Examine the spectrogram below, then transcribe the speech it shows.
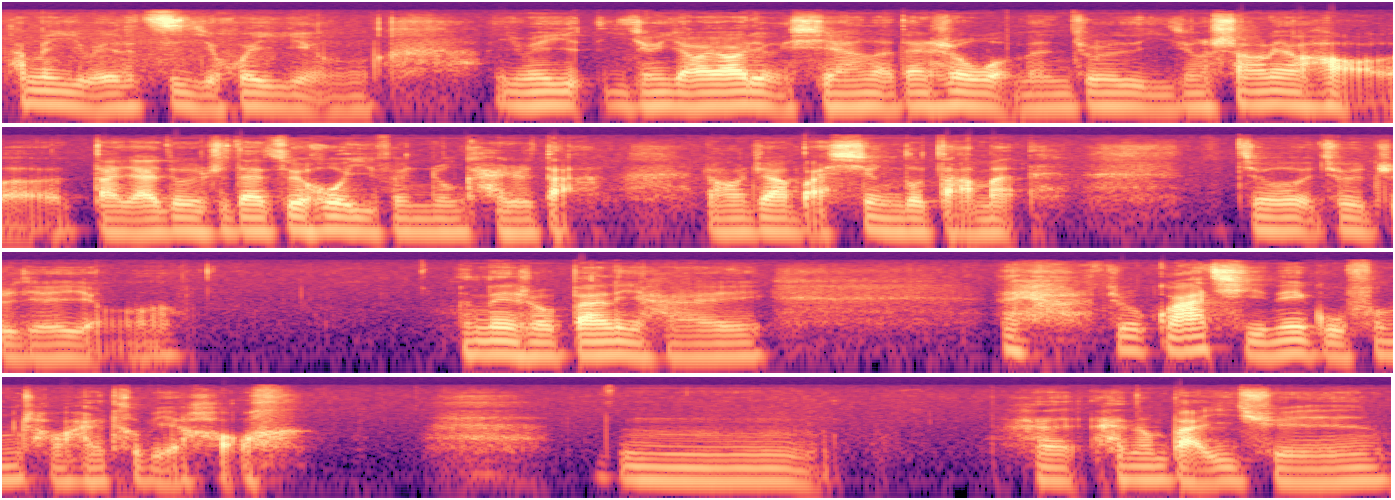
他们以为自己会赢，因为已经遥遥领先了。但是我们就是已经商量好了，大家就是在最后一分钟开始打，然后这样把星都打满，就就直接赢了。那时候班里还，哎呀，就刮起那股风潮还特别好，嗯，还还能把一群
